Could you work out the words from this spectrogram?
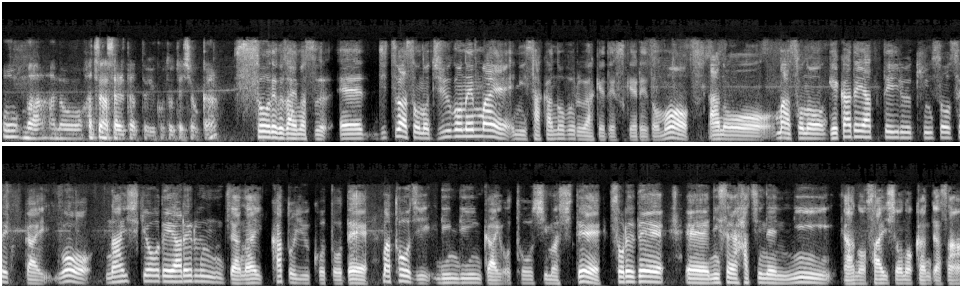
を、まあ、あの発案されたということでしょうか？そうでございます、えー、実はその15年前に遡るわけですけれども、あのまあ、その外科でやっている筋層切開を内視鏡でやれるんじゃないかということで、まあ、当時、倫理委員会を通しまして、それで、えー、2008年にあの最初の患者さん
